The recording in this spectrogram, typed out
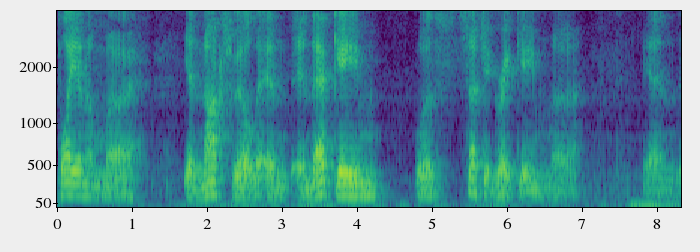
playing them uh, in Knoxville, and and that game was such a great game, uh, and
